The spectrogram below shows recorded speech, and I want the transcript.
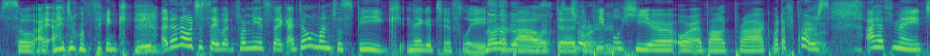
so I, I don't think, I don't know what to say, but for me, it's like I don't want to speak negatively No, no, about no, the, the people here or about Prague. But of course, I have made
